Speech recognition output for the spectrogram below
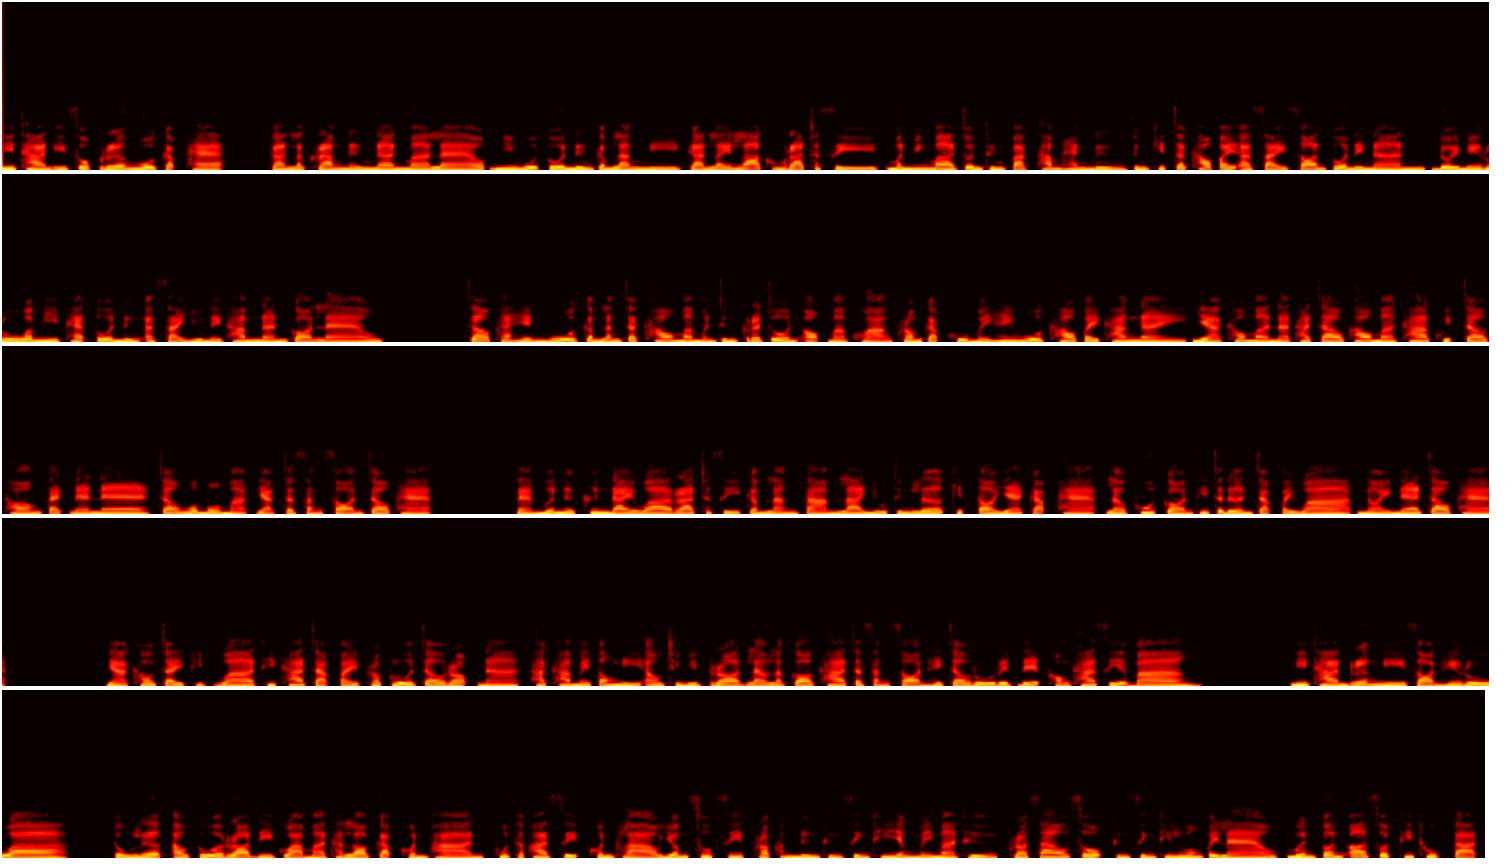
นิทานอีสปเรื่องวัวกับแพะ การละครั้งหนึ่งนานมาแล้ว มีวัวตัวหนึ่งกำลังหนีการไล่ล่าของราชสีมันวิ่งมาจนถึงปากถ้ำแห่งหนึ่งจึงคิดจะเข้าไปอาศัยซ่อนตัวในนั้น โดยไม่รู้ว่ามีแพะตัวหนึ่งอาศัยอยู่ในถ้ำนั้นก่อนแล้ว เจ้าแพะเห็นวัวกำลังจะเข้ามามันจึงกระโจนออกมาขวาง พร้อมกับขู่ไม่ให้วัวเข้าไปข้างใน อย่าเข้ามานะถ้าเจ้าเข้ามาฆ่าขวิดเจ้าท้องแตกแน่ๆ เจ้าวัวโมหมากอยากจะสั่งสอนเจ้าแพะแต่เมื่อนึกขึ้นได้ว่าราชสีกำลังตามล่าอยู่จึงเลิกคิดตอแยกับแพะ แล้วพูดก่อนที่จะเดินจากไปว่า หน่อยแน่เจ้าแพะ อย่าเข้าใจผิดว่าที่ข้าจากไปเพราะกลัวเจ้าหรอกนะ ถ้าข้าไม่ต้องหนีเอาชีวิตรอดแล้วแล้วก็ข้าจะสั่งสอนให้เจ้ารู้ฤทธิเดชของข้าเสียบ้าง นิทานเรื่องนี้สอนให้รู้ว่าจงเลือกเอาตัวรอดดีกว่ามาทะเลาะกับคนพาลพุทธภาษิตคนขลาวย่อมสูบซีดเพราะคำนึงถึงสิ่งที่ยังไม่มาถึง เพราะเศร้าโศกถึงสิ่งที่ล่วงไปแล้ว เหมือนต้นอ้อสดที่ถูกตัด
